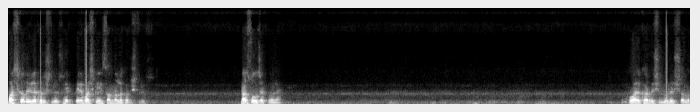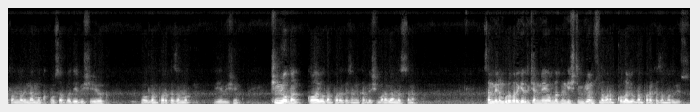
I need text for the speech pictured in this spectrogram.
Başkalarıyla karıştırıyorsun. Hep beni başka insanlarla karıştırıyorsun. Nasıl olacak böyle? Vay kardeşim böyle şarlatanlara inanmak musabba diye bir şey yok. Yoldan para kazanmak diye bir şey. Kim yoldan kolay yoldan para kazanıyor kardeşim bana bir anlatsana. Sen benim buralara gelirken ne yollardan geçtiğimi biliyor musun da bana kolay yoldan para kazanmadı diyorsun.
